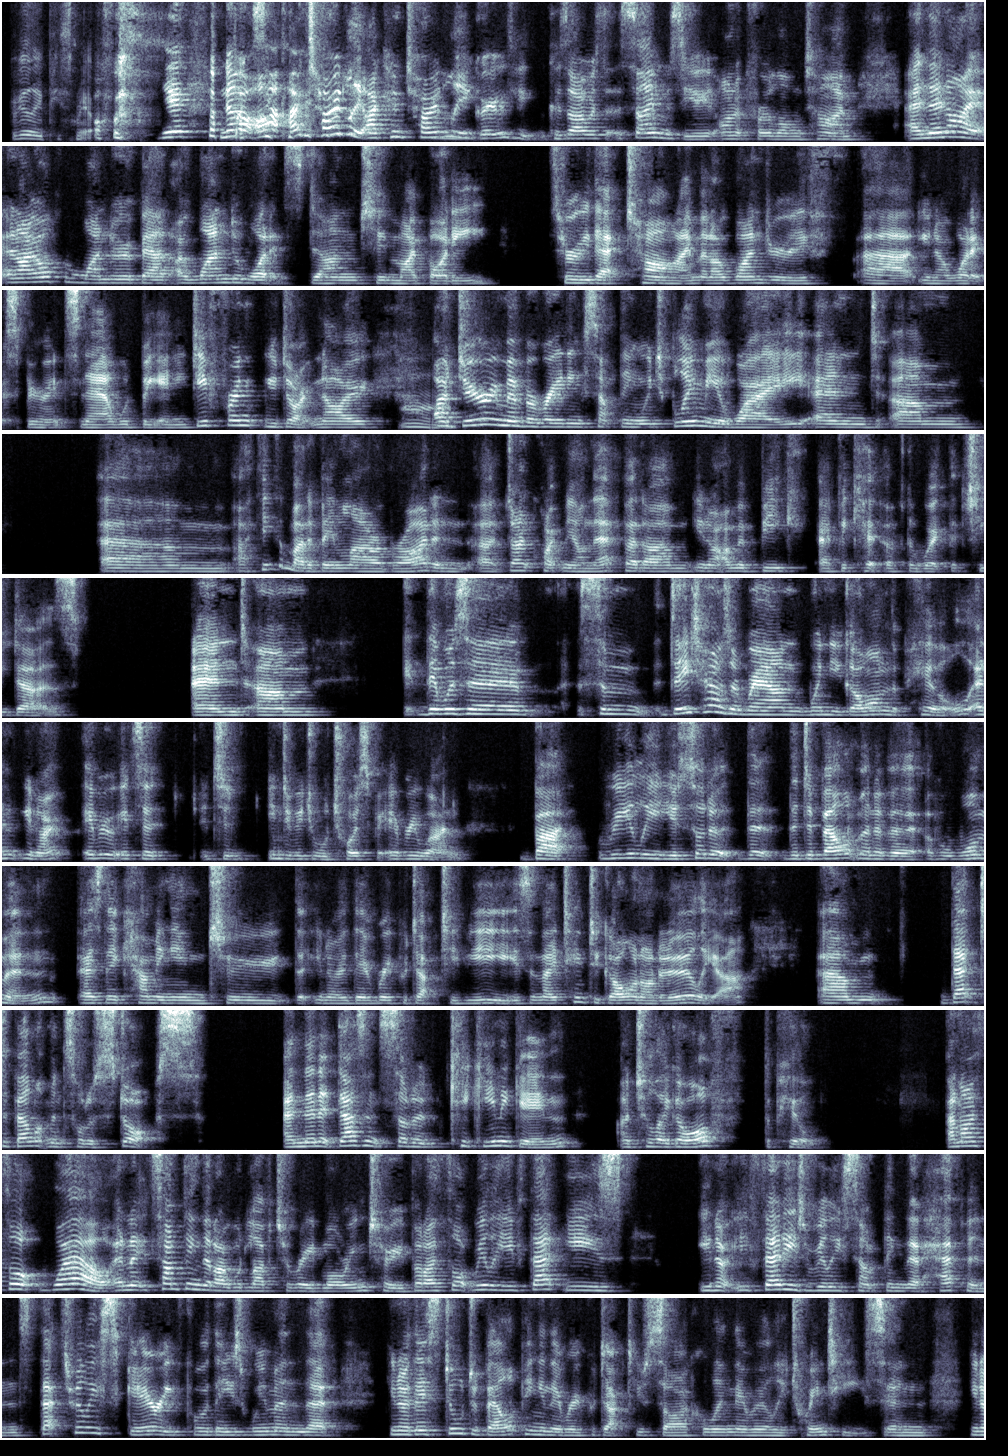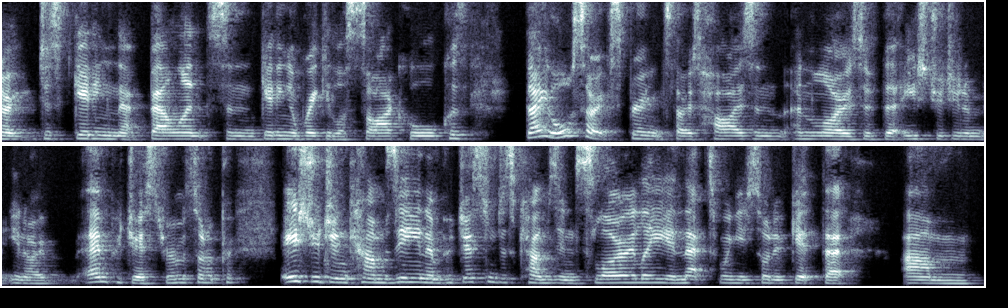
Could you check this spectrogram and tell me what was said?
really pissed me off. yeah, no, I, I, totally, I can totally mm. agree with you because I was the same as you on it for a long time, and then I and I often wonder about, I wonder what it's done to my body through that time, and I wonder if. Uh, you know what experience now would be any different you don't know mm. i do remember reading something which blew me away and um, um, I think it might have been Lara Briden, and uh, don't quote me on that, but um, you know, I'm a big advocate of the work that she does. And um, there was a some details around when you go on the pill, and you know, every it's a it's an individual choice for everyone. But really, you sort of the the development of a of a woman as they're coming into the you know their reproductive years, and they tend to go on on it earlier. Um, that development sort of stops and then it doesn't sort of kick in again until they go off the pill. And I thought, wow. And it's something that I would love to read more into. But I thought, really, if that is, you know, if that is really something that happens, that's really scary for these women that, you know, they're still developing in their reproductive cycle in their early 20s and, you know, just getting that balance and getting a regular cycle. Because they also experience those highs and, and lows of the estrogen, and you know, and progesterone. Sort of estrogen comes in and progesterone just comes in slowly, and that's when you sort of get that, um,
